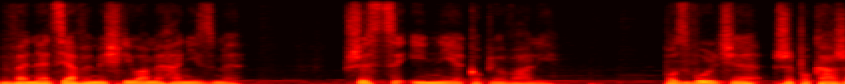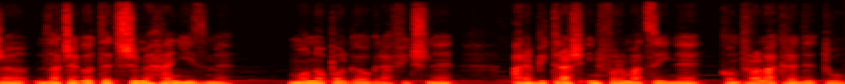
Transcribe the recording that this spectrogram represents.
Wenecja wymyśliła mechanizmy. Wszyscy inni je kopiowali. Pozwólcie, że pokażę, dlaczego te trzy mechanizmy monopol geograficzny, arbitraż informacyjny, kontrola kredytu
